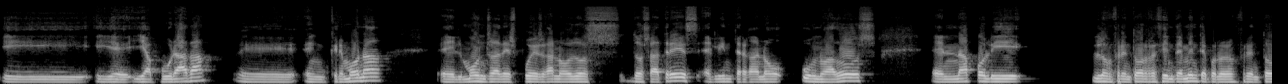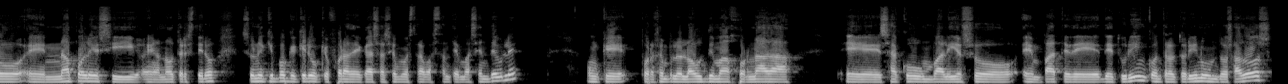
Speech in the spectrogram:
y, y, y, apurada eh, en Cremona. El Monza después ganó 2, 2 a 3, el Inter ganó 1 a 2, el Napoli lo enfrentó recientemente, pero lo enfrentó en Nápoles y ganó 3-0. Es un equipo que creo que fuera de casa se muestra bastante más endeble, aunque, por ejemplo, en la última jornada eh, sacó un valioso empate de, Turín contra el Torino, un 2 a 2,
